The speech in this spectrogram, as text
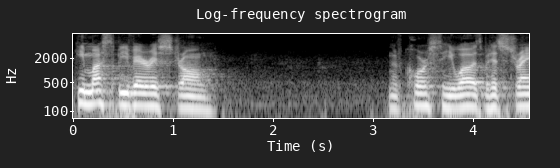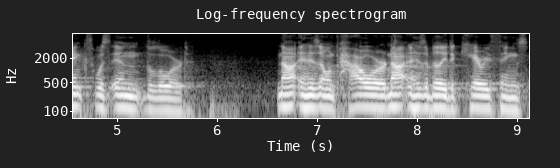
He must be very strong. And of course he was, but his strength was in the Lord, not in his own power, not in his ability to carry things.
